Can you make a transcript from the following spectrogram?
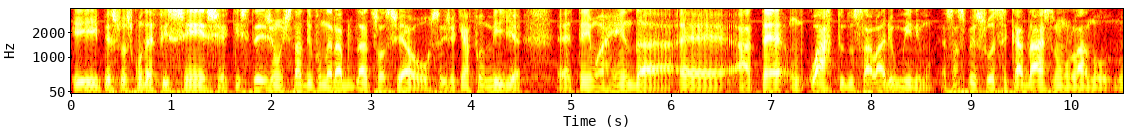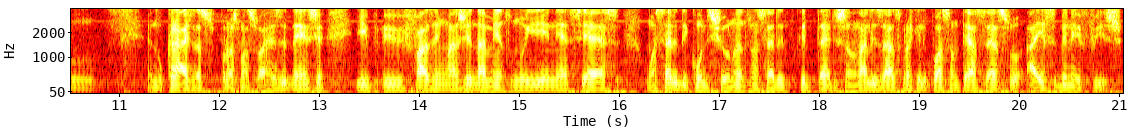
e pessoas com deficiência que estejam em estado de vulnerabilidade social, ou seja, que a família é, tem uma renda é, até um quarto do salário mínimo. Essas pessoas se cadastram lá no, no no CRAS da, próximo à sua residência e, e, fazem um agendamento no INSS. Uma série de condicionantes, uma série de critérios são analisados para que eles possam ter acesso a esse benefício.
